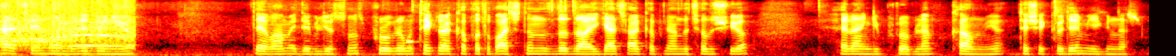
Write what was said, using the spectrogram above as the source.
Her şey normale dönüyor. Devam edebiliyorsunuz. Programı tekrar kapatıp açtığınızda dahi gerçi arka planda çalışıyor. Herhangi bir problem kalmıyor. Teşekkür ederim. İyi günler.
